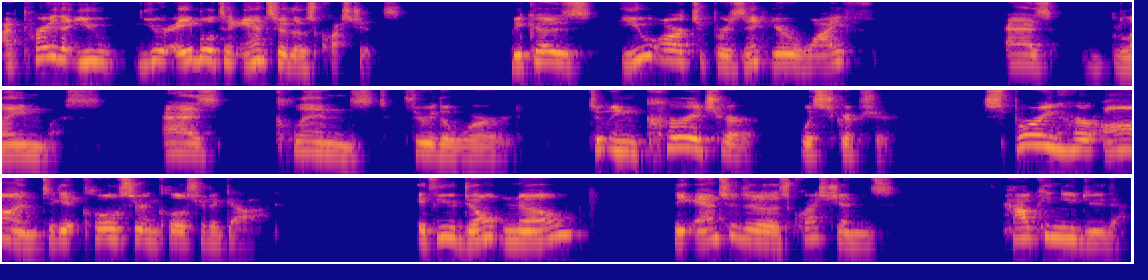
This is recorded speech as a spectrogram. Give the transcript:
I pray that you you're able to answer those questions because you are to present your wife as blameless, as cleansed through the word, to encourage her with scripture, spurring her on to get closer and closer to God. If you don't know the answer to those questions, how can you do that?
